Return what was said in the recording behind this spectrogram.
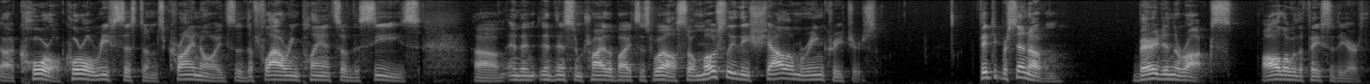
uh, coral, coral reef systems, crinoids, the flowering plants of the seas, um, and, then, and then some trilobites as well. So mostly these shallow marine creatures. 50% of them buried in the rocks all over the face of the earth.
